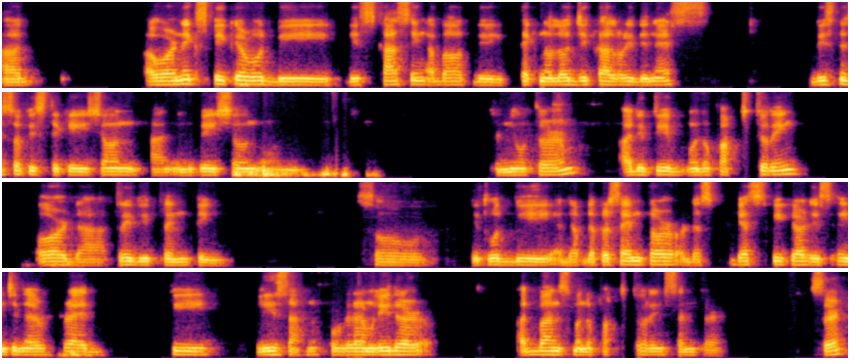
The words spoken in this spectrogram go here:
Uh, our next speaker would be discussing about the technological readiness, business sophistication, and innovation on the new term, additive manufacturing, or the 3D printing. So it would be the, the presenter or the guest speaker is Engineer Fred P. Liza, Program Leader, Advanced Manufacturing Center. Sir?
